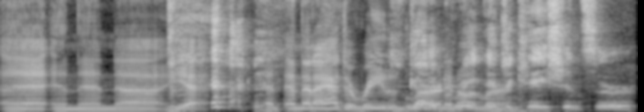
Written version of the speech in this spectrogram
Uh, and then uh, yeah, and and then I had to you got a relearn and great unlearn. education, sir.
